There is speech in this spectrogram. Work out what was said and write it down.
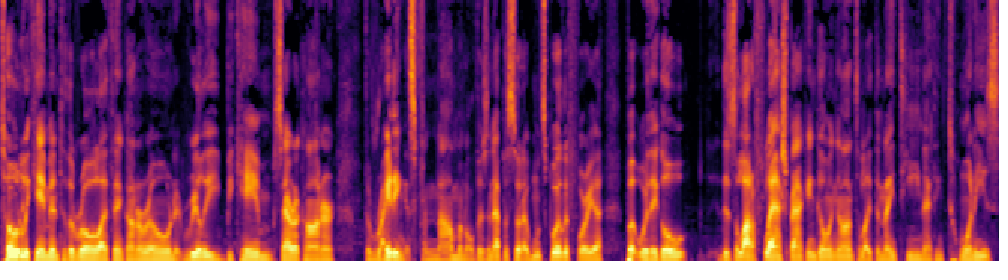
totally came into the role. I think on her own, it really became Sarah Connor. The writing is phenomenal. There's an episode I won't spoil it for you, but where they go, there's a lot of flashbacking going on to like the 19, I think 20s.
